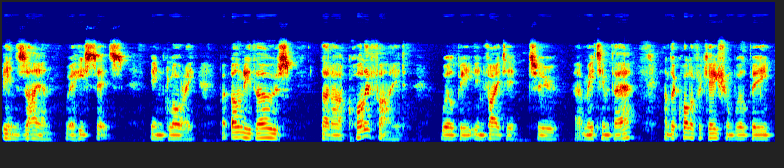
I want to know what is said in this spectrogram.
in Zion, where he sits in glory. But only those that are qualified will be invited to uh, meet him there, and the qualification will be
